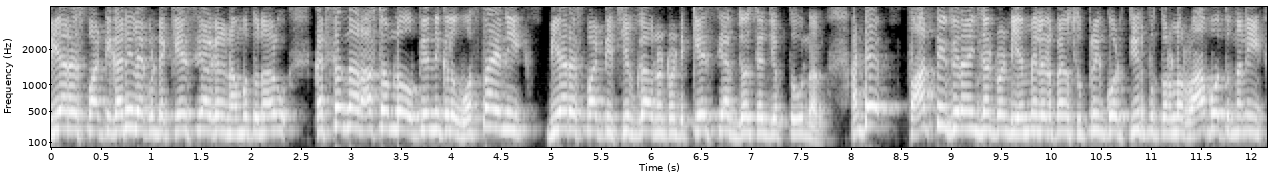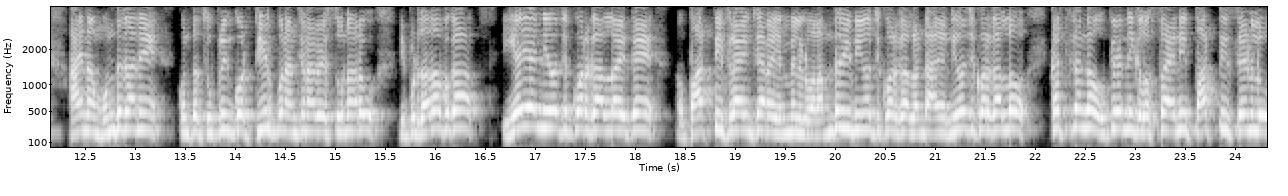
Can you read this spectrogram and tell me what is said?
బీఆర్ఎస్ పార్టీ కానీ లేకుంటే కేసీఆర్ కానీ నమ్ముతున్నారు. ఖచ్చితంగా రాష్ట్రంలో ఉప ఎన్నికలు వస్తాయని బీఆర్ఎస్ పార్టీ చీఫ్గా ఉన్నటువంటి కేసీఆర్ జోసెన్ చెప్తూ ఉన్నారు. అంటే పార్టీ ఫిరాయించినటువంటి ఎమ్మెల్యేలపైన సుప్రీంకోర్టు తీర్పు త్వరలో రాబోతుందని ఆయన ముందుగానే కొంత సుప్రీంకోర్టు తీర్పును అంచనా వేస్తున్నారు. ఇప్పుడు దాదాపుగా ఏ ఏ నియోజకవర్గాల్లో అయితే పార్టీ ఫిరాయించారో ఎమ్మెల్యేలు వాళ్ళందరి నియోజకవర్గాలు అంటే ఆయా నియోజకవర్గాల్లో ఖచ్చితంగా ఉప ఎన్నికలు వస్తాయని పార్టీ శ్రేణులు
